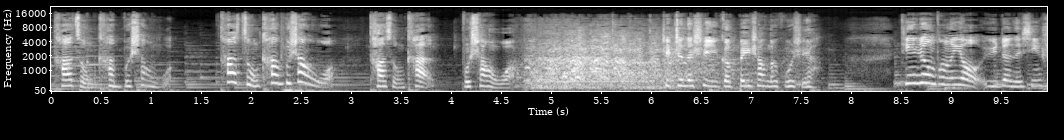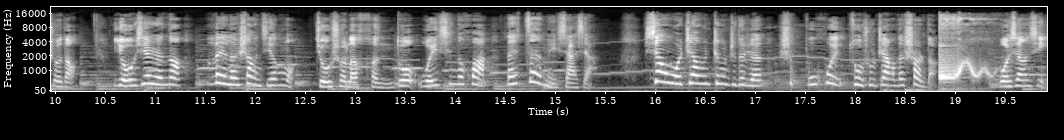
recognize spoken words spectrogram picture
他总看不上我，他总看不上我，他总看不上我。这真的是一个悲伤的故事呀。”听众朋友愚钝的心说道：“有些人呢，为了上节目，就说了很多违心的话来赞美夏夏。”像我这样正直的人是不会做出这样的事儿的。我相信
